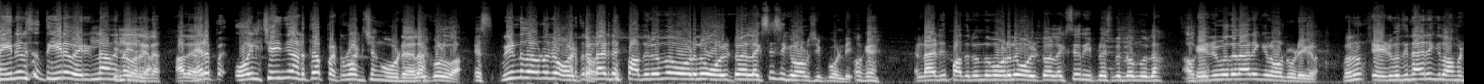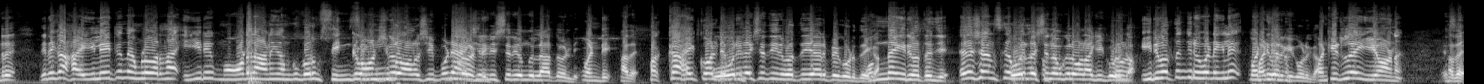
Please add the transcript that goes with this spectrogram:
മെയിന്റനൻസ് തീരെ വരില്ല എന്നല്ല നേരെ ഓയിൽ ചേഞ്ച് നടത്തുക പെട്രോൾ അടിച്ചങ്ങ് ഓടുക വീണ്ടും തവണ ഒരു ഓൾട്ടോ രണ്ടായിരത്തി പതിനൊന്ന് model Alto LX single ownership വണ്ടി. ഓക്കെ രണ്ടായിരത്തി പതിനൊന്ന് മോഡൽ ഓൾട്ടോ അലക്സ് റീപ്ലേസ്മെന്റ് ഒന്നുമില്ല. ഇല്ല എഴുപതിനായിരം കിലോമീറ്റർ ഓടിക്കണം വെറും എഴുപതിനായിരം കിലോമീറ്റർ ഇതിനൊക്കെ ഹൈലൈറ്റ് നമ്മൾ പറഞ്ഞ ഈ ഒരു മോഡലാണെങ്കിൽ നമുക്ക് വെറും സിംഗിൾ ഓൺഷിപ്പ് ഓണർഷിപ്പ് ഉണ്ട് ഹിസ്റ്ററി ഒന്നും ഇല്ലാത്ത വണ്ടി. വണ്ടി. അതെ. പക്ക ഹൈ ഒരു ക്വാളിറ്റി ലക്ഷത്തി ഇരുപത്തി അയ്യായിരം രൂപ കൊടുത്തേക്കാം. ഒന്ന് ഇരുപത്തഞ്ച് ഒരു ലക്ഷം നമുക്ക് ലോൺ ആക്കി കൊടുക്കാം. ഇരുപത്തഞ്ച് രൂപ ഉണ്ടെങ്കിൽ വണ്ടി ഇറക്കി കൊടുക്കാം. കിട്ടുന്ന ഈ ആണ്. അതെ.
